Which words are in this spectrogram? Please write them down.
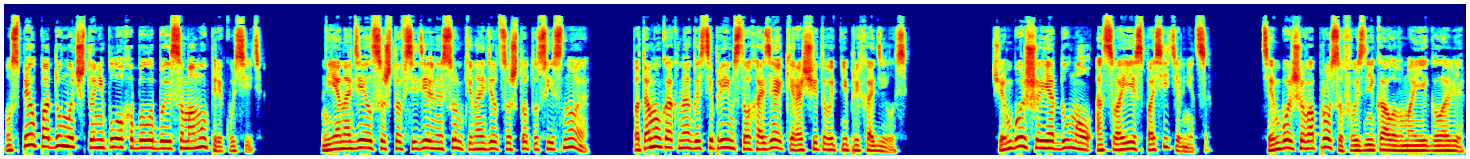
Успел подумать, что неплохо было бы и самому перекусить. Я надеялся, что в сидельной сумке найдется что-то съестное, потому как на гостеприимство хозяйки рассчитывать не приходилось. Чем больше я думал о своей спасительнице, тем больше вопросов возникало в моей голове.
